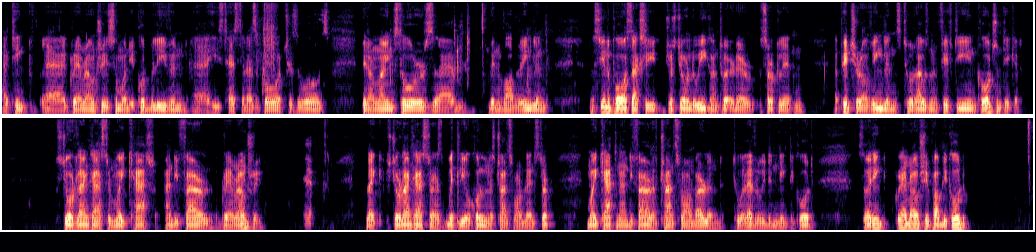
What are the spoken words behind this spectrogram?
I think uh, Graham Rowntree is someone you could believe in. Uh, he's tested as a coach, I suppose, been on Lions tours, um, been involved with England. I've seen a post actually just during the week on Twitter there circulating a picture of England's 2015 coaching ticket. Stuart Lancaster, Mike Catt, Andy Farrell, Graham Rowntree. Yep. Like Stuart Lancaster has with Leo Cullen has transformed Leinster. Mike Catt and Andy Farrell have transformed Ireland to a level we didn't think they could. So I think Graham Rowntree probably could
